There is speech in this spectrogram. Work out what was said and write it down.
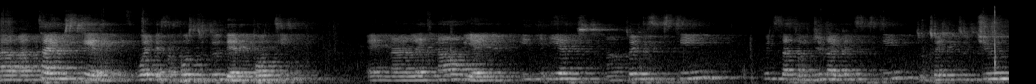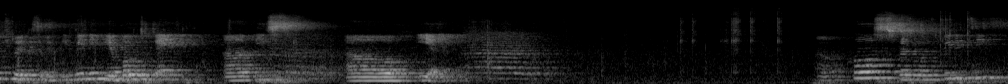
a, a time scale when they're supposed to do their reporting. And uh, like now we are in year uh, 2016, which starts on July 2016 to, 20, to June 2017, meaning we're about to end uh, this uh, year. Course responsibilities.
